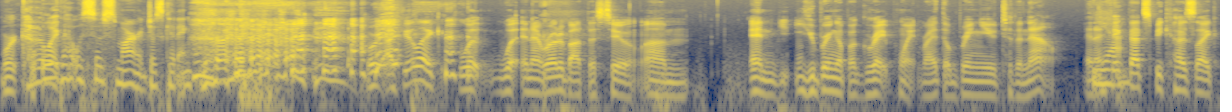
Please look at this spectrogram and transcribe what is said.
We're kind of like that was so smart. Just kidding. I feel like what what and I wrote about this too. Um, and you bring up a great point, right? They'll bring you to the now, and I Yeah. think that's because like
